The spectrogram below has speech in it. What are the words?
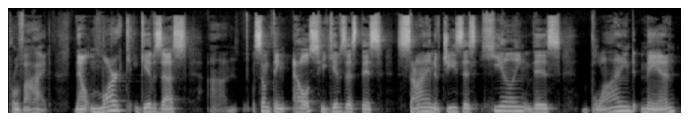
provide. Now, Mark gives us um, something else. He gives us this sign of Jesus healing this blind man,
